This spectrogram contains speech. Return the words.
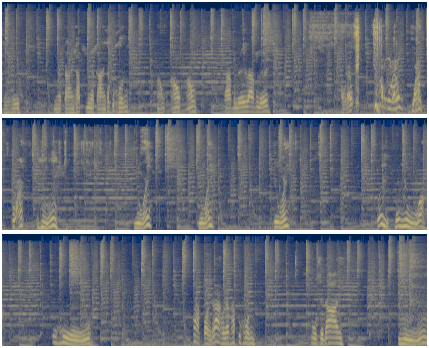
โอ้โหมีอาการครับมีอาการครับทุกคน เอาเอาเอาลากไปเลยลากไปเลย เอาแล้ว เอาแล้ว วัด วัดหืออยู่ไหม อยู่ไหม อยู่ไหม เฮ้ย ไม่อยู่ว่ะ โอ้โหลาปล่อยลากไปแล้วครับทุกคน โอ้เสียดาย อือหือ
